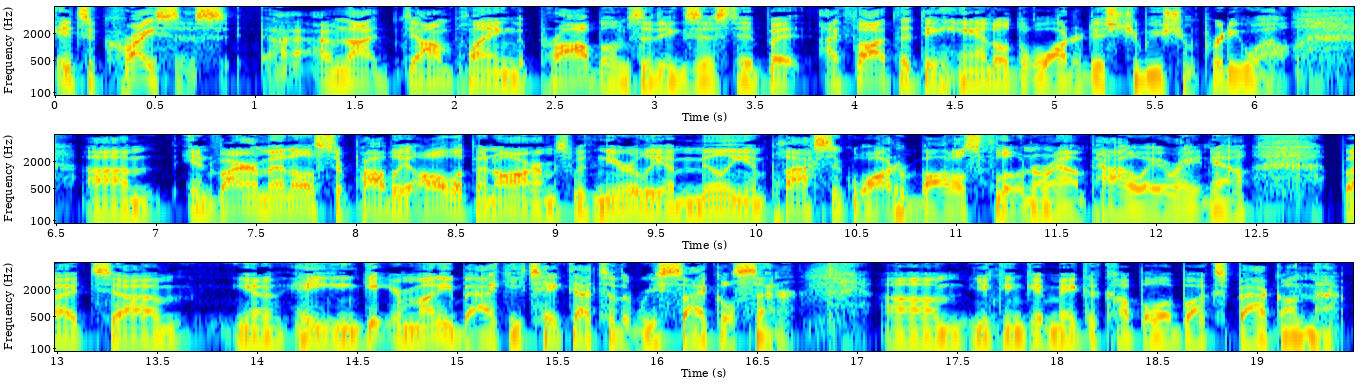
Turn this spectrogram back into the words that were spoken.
it's a crisis. I, am not downplaying the problems that existed, but I thought that they handled the water distribution pretty well. Um, environmentalists are probably all up in arms with nearly a million plastic water bottles floating around Poway right now. But um, you know, hey, you can get your money back. You take that to the recycle center. Um, you can get make a couple of bucks back on that.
